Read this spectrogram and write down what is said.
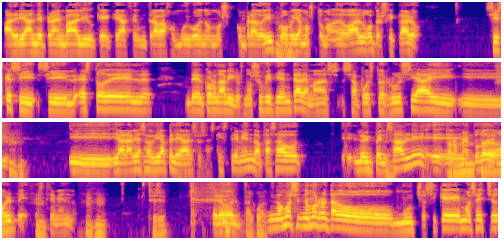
Adrián de Prime Value, que, que hace un trabajo muy bueno, hemos comprado IPCO, uh -huh. habíamos tomado algo, pero es que claro, si es que si, si esto del, del coronavirus no es suficiente, además se ha puesto Rusia y, y, y, y Arabia Saudí a pelearse. O sea, es que es tremendo, ha pasado lo impensable, eh, todo de golpe. Es tremendo. Sí, sí. Pero no hemos, no hemos rotado mucho. Sí que hemos hecho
